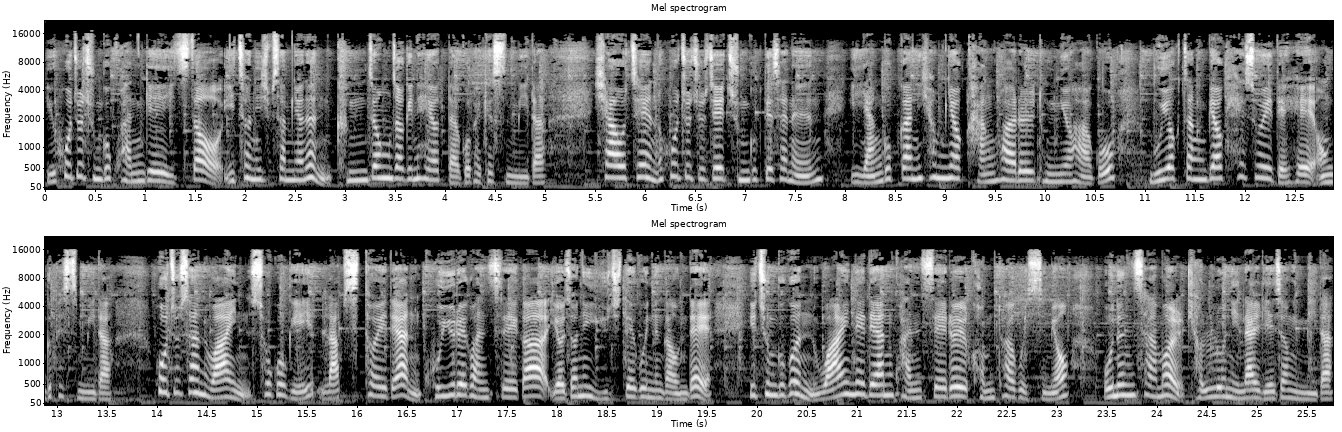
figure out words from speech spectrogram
이 호주 중국 관계에 있어 2023년은 긍정적인 해였다고 밝혔습니다. 샤오첸 호주 주재 중국 대사는 이 양국 간 협력 강화를 독려하고 무역 장벽 해소에 대해 언급했습니다. 호주산 와인, 소고기, 랍스터에 대한 고율의 관세가 여전히 유지되고 있는 가운데 이 중국은 와인에 대한 관세를 검토하고 있으며 오는 3월 결론이 날 예정입니다.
